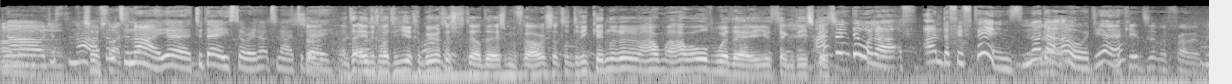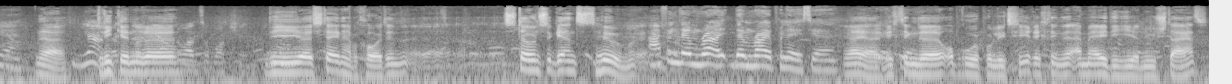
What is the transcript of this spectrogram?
Oh, no, just tonight. So I think tonight, yeah. Today, sorry, not tonight, today. So, het enige wat hier gebeurd is, vertelt deze mevrouw, is dat er drie kinderen... How, how old were they, you think, these kids? I think they were like under 15, not yeah. that old, yeah. The kids that were throwing. Yeah. Ja, drie kinderen die uh, stenen hebben gegooid. En, uh, stones against whom? I think them right, them riot police, yeah. Ja, ja, richting de oproerpolitie, richting de ME die hier nu staat.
